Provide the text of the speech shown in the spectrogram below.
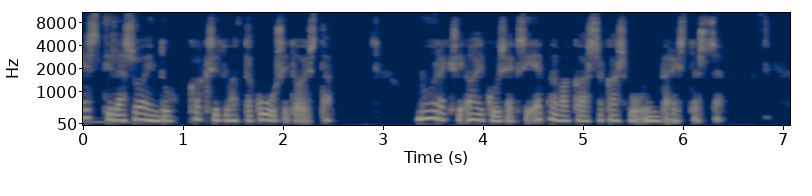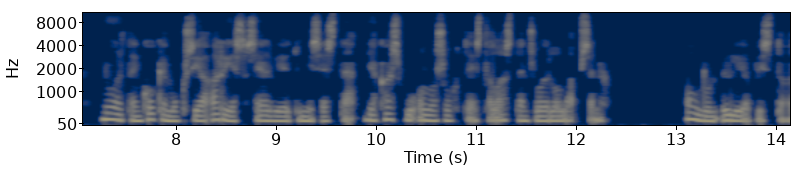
Kestilä Sointu 2016. Nuoreksi aikuiseksi epävakaassa kasvuympäristössä. Nuorten kokemuksia arjessa selviytymisestä ja kasvuolosuhteista lastensuojelulapsena. Oulun yliopisto.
